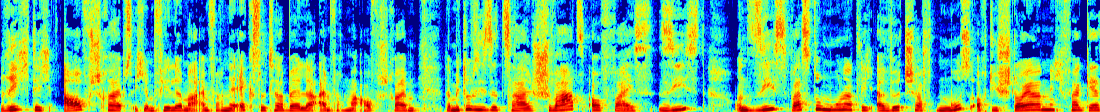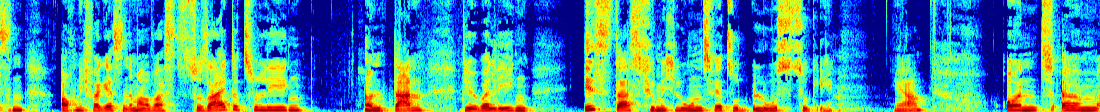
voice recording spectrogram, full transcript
richtig aufschreibst. Ich empfehle immer einfach eine Excel-Tabelle, einfach mal aufschreiben, damit du diese Zahl schwarz auf weiß siehst und siehst, was du monatlich erwirtschaften musst. Auch die Steuern nicht vergessen, auch nicht vergessen, immer was zur Seite zu legen und dann dir überlegen, ist das für mich lohnenswert, so loszugehen? Ja. Und ähm,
